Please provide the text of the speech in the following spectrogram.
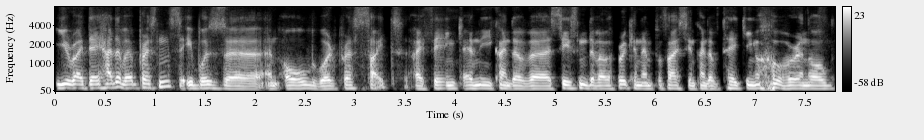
You're right. They had a web presence. It was uh, an old WordPress site. I think any kind of uh, seasoned developer can empathize in kind of taking over an old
